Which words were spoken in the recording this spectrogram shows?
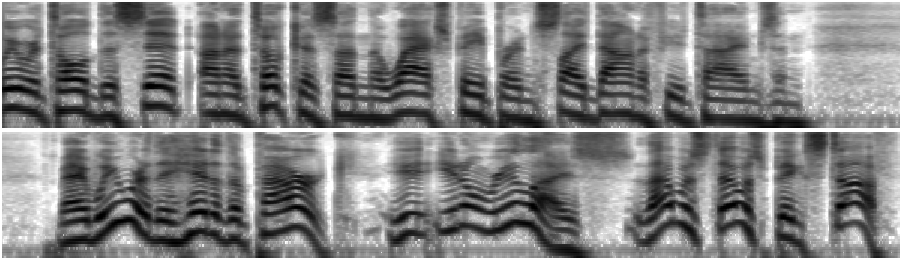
we were told to sit on a tuchus on the wax paper and slide down a few times. And man, we were the hit of the park. You, you don't realize that was that was big stuff.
